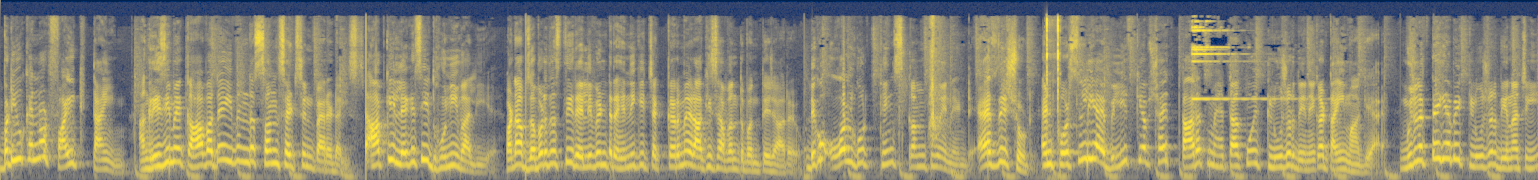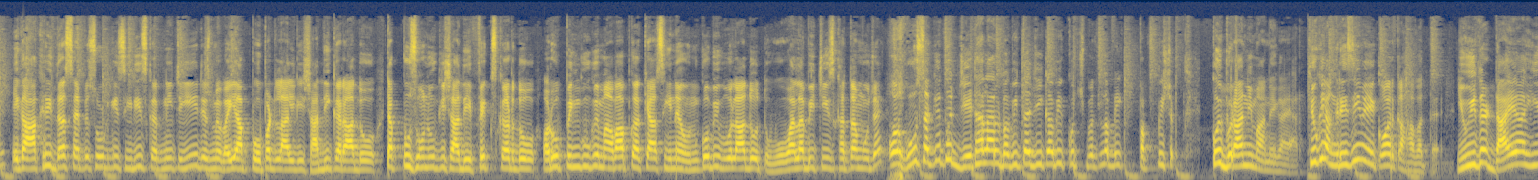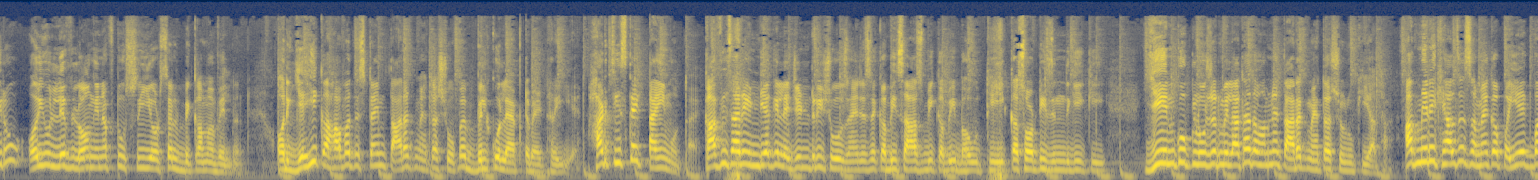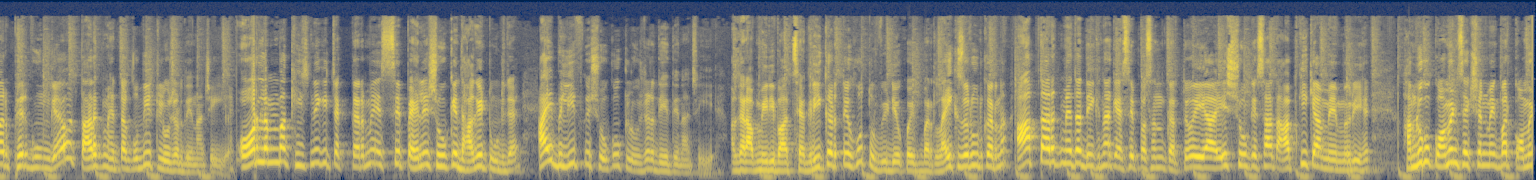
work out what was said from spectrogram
But you can not fight time अंग्रेज़ी में कहावत है even the sun sets in paradise आपकी लेगेसी धोनी वाली है। बट आप ज़बरदस्ती रेलिवेंट रहने के चक्कर में राखी सावंत बनते जा रहे हो। देखो all good things come to an end as they should end personally I believe कि अब शायद तारक मेहता को एक क्लोजर देने का टाइम आ गया है। मुझे लगता है कि अब एक क्लोजर देना चाहिए। एक आखिरी दस एपिसोड की सीरीज़ करनी चाहिए, जिसमें भाई आप पोपट लाल की शादी करा दो, टप्पू सोनू की शादी फिक्स कर दो, और वो पिंकू के माँ बाप का क्या सीन है, उनको भी बुला दो तो वो वाला भी चीज़ खत्म हो जाए। और हो सके तो जेठालाल बबीता जी का भी कुछ मतलब एक पप्पी कोई बुरा नहीं मानेगा यार। क्योंकि अंग्रेज़ी में एक और कहावत है you either die a hero और you live long enough to see yourself become a villain और यही कहावत इस टाइम तारक मेहता शो पे बिल्कुल एप्ट बैठ रही है। हर चीज़ का एक टाइम होता है। काफ़ी सारे इंडिया के लेजेंडरी शोज़ हैं, जैसे कभी सास भी, कभी बहू थी, कसौटी ज़िंदगी की। ये इनको क्लोजर मिला था तो हमने तारक मेहता शुरू किया था। अब मेरे ख्याल से समय का पहिया एक बार फिर घूम गया और तारक मेहता को भी क्लोजर देना चाहिए। और लंबा खींचने के चक्कर में इससे पहले शो के धागे टूट जाए। आई बिलीव के शो को क्लोजर दे देना चाहिए। अगर आप मेरी बात से अग्री करते हो तो वीडियो को एक बार लाइक ज़रूर करना। आप तारक मेहता देखना कैसे पसंद करते हो या इस शो के साथ आपकी क्या मेमोरी है? हम लोग को कॉमेंट सेक्शन में एक बार कॉमेंट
